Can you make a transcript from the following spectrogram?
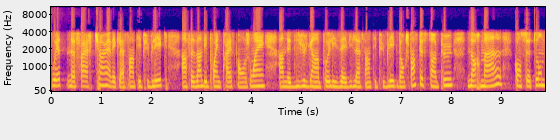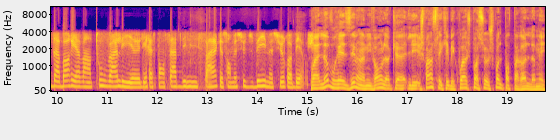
souhaite ne faire qu'un avec la santé publique en faisant des points de presse conjoints, en ne divulguant pas les avis de la santé publique. Donc, je pense que c'est un peu normal qu'on se tourne d'abord et avant tout vers les, euh, les responsables des ministères que sont M. Dubé et M. Roberge. Ouais, là, vous réalisez, Mme Yvon, là, que les, je pense les Québécois, je suis pas sûr, je suis pas le porte-parole, là, mais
